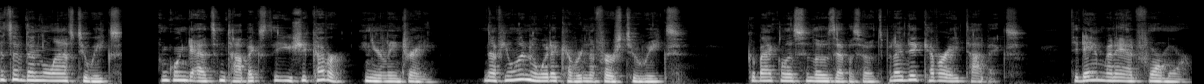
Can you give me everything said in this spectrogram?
as I've done the last two weeks, I'm going to add some topics that you should cover in your lean training. Now, if you want to know what I covered in the first two weeks, go back and listen to those episodes, but I did cover eight topics. Today I'm going to add four more.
